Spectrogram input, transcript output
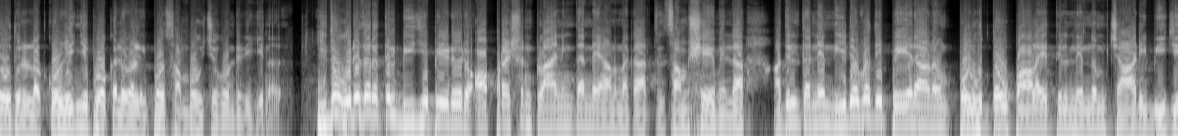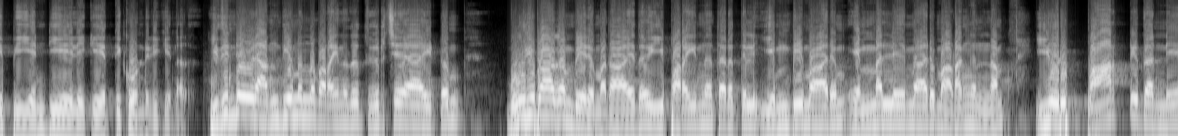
തോതിലുള്ള കൊഴിഞ്ഞുപോക്കലുകൾ ഇപ്പോൾ സംഭവിച്ചുകൊണ്ടിരിക്കുന്നത്. ഇത് ഒരു തരത്തിൽ ബി ജെ പിയുടെ ഒരു ഓപ്പറേഷൻ പ്ലാനിംഗ് തന്നെയാണെന്ന കാര്യത്തിൽ സംശയമില്ല. അതിൽ തന്നെ നിരവധി പേരാണ് ഇപ്പോൾ ഉദ്ധവ് പാളയത്തിൽ നിന്നും ചാടി ബി ജെ പി എൻ ഡി എയിലേക്ക് എത്തിക്കൊണ്ടിരിക്കുന്നത്. ഇതിന്റെ ഒരു അന്ത്യമെന്ന് പറയുന്നത് തീർച്ചയായിട്ടും ഭൂരിഭാഗം പേരും അതായത് ഈ പറയുന്ന തരത്തിൽ എം പിമാരും എം എൽ എമാരും അടങ്ങുന്ന ഈ ഒരു പാർട്ടി തന്നെ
